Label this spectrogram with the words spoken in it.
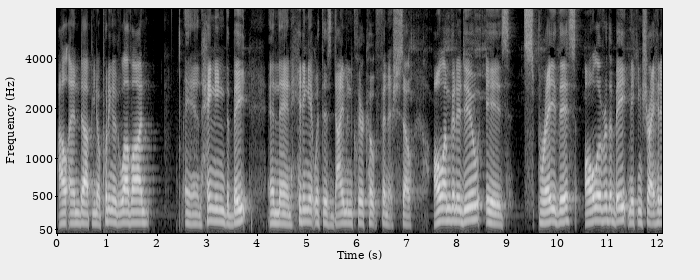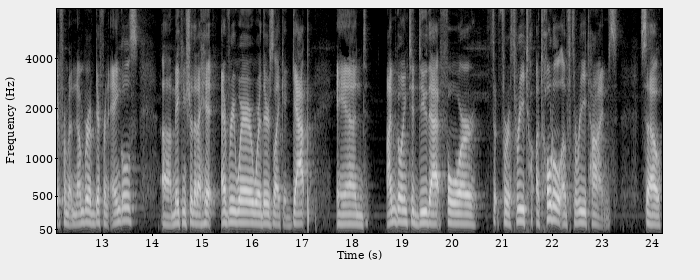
I'll end up, you know, putting a glove on and hanging the bait and then hitting it with this diamond clear coat finish. So all I'm gonna do is spray this all over the bait, making sure I hit it from a number of different angles, uh, making sure that I hit everywhere where there's like a gap. And I'm going to do that for, th for three, a total of three times. So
